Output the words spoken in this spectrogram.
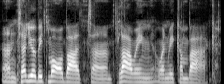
and tell you a bit more about uh, plowing when we come back.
